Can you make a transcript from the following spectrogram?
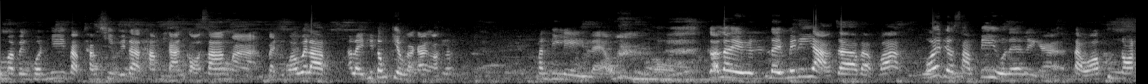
มมาเป็นคนที่แบบทั้งชีวิตอะทำการก่อสร้างมาหมายถึงว่าเวลาอะไรที่ต้องเกี่ยวกับการก่อสร้าง มันดีเลยอยู่แล้ว ก็เลยเลยไม่ได้อยากจะแบบว่าโอ๊ยเดี๋ยวสามปีอยู่เลยอะไรเงี้ยแต่ว่าคุณน็อต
